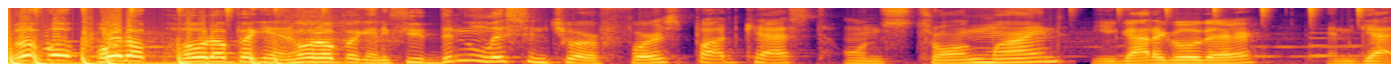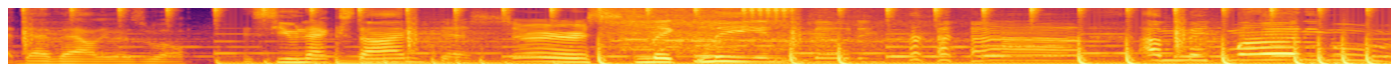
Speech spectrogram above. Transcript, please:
Whoa, whoa, hold up, hold up again, hold up again. If you didn't listen to our first podcast on Strong Mind, you gotta go there and get that value as well. And see you next time. Yes, sir. Slick Lee in the building. I make money move.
